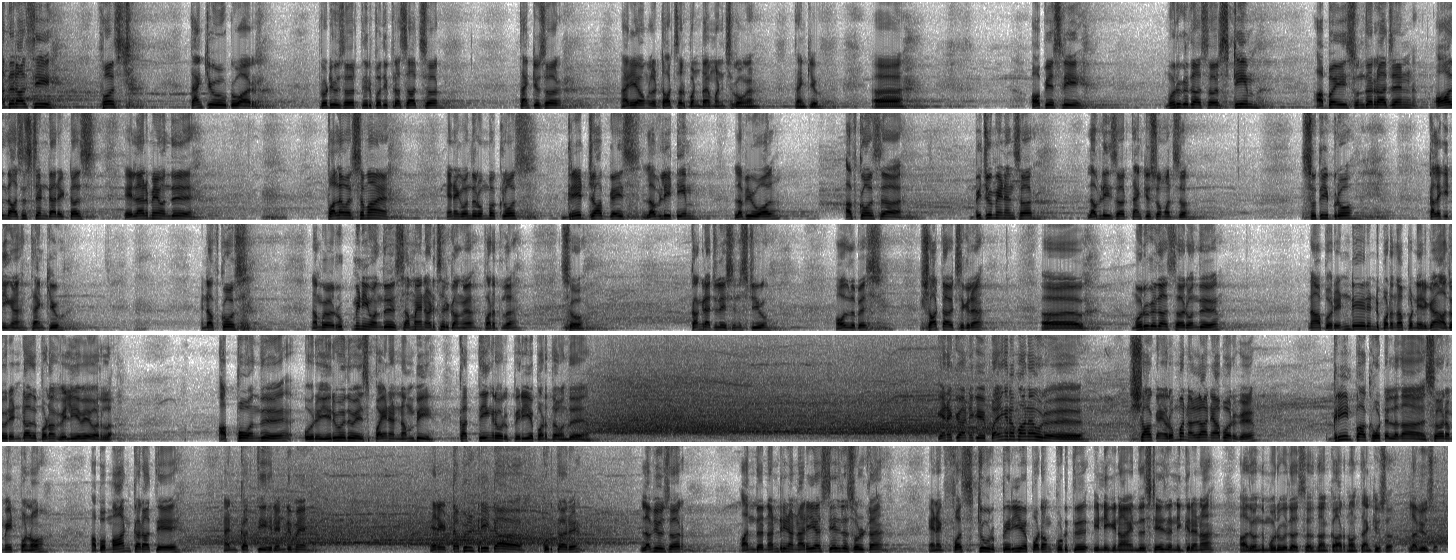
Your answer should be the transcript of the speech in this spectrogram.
Madharasi first thank you to our producer Thirupathi Prasad sir thank you sir நிறைய அவங்கள torture பண்ணிட்டேன் மன்னிச்சுக்கோங்க. Thank you obviously Murugadoss sir's team Abhay Sundarrajan all the assistant directors எல்லாருமே வந்து பல வருஷமாக எனக்கு வந்து ரொம்ப close great job guys lovely team love you all of course Biju Menon sir lovely sir thank you so much sir Sudeep bro கலக்கிட்டீங்க. Thank you and of course நம்ம ருக்மிணி வந்து செம்மையாக நடிச்சிருக்காங்க படத்தில். So congratulations to you all the best ஷார்ட்டாக வச்சுக்கிறேன். Murugadoss sir வந்து நான் இப்போ ரெண்டே ரெண்டு படம் தான் பண்ணியிருக்கேன். அதுவும் ரெண்டாவது படம் வெளியவே வரல. அப்போது வந்து ஒரு இருபது வயசு பையனை நம்பி கத்திங்கிற ஒரு பெரிய படத்தை வந்து எனக்கு அன்னைக்கு பயங்கரமான ஒரு ஷாக் எனக்கு ரொம்ப நல்லா ஞாபகம் இருக்கு. க்ரீன் பார்க் ஹோட்டலில் தான் சாரை மீட் பண்ணோம். அப்போ மான் கராத்தே அண்ட் கத்தி ரெண்டுமே எனக்கு டபுள் ட்ரீட்டாக கொடுத்தாரு. லவ் யூ சார் அந்த நன்றி நான் நிறைய ஸ்டேஜில் சொல்லிட்டேன். எனக்கு ஃபஸ்ட்டு ஒரு பெரிய படம் கொடுத்து இன்றைக்கி நான் இந்த ஸ்டேஜில் நிற்கிறேன்னா அது வந்து முருகதாஸ் சார் தான் காரணம். Thank you sir love you sir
